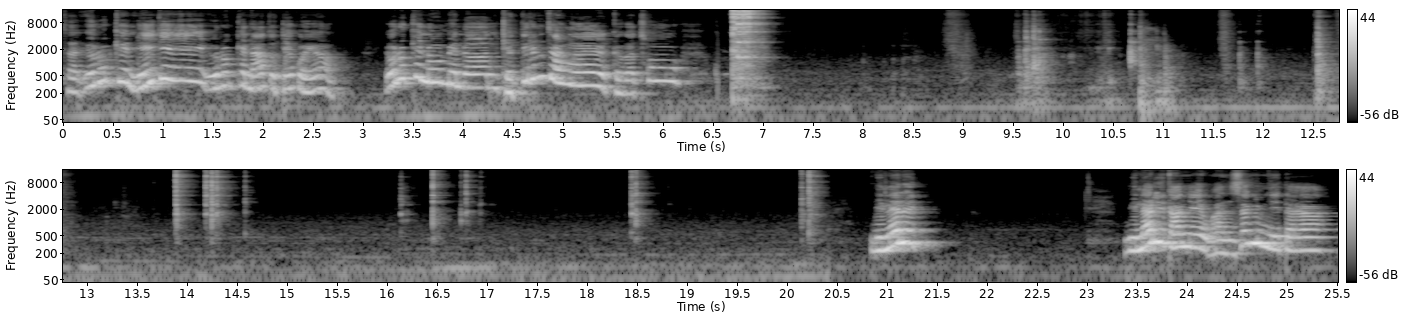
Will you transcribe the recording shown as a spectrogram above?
자, 요렇게 네 개 요렇게 놔도 되고요. 요렇게 놓으면은 곁들임장을 그거 초 미나리 미나리 강의 완성입니다.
